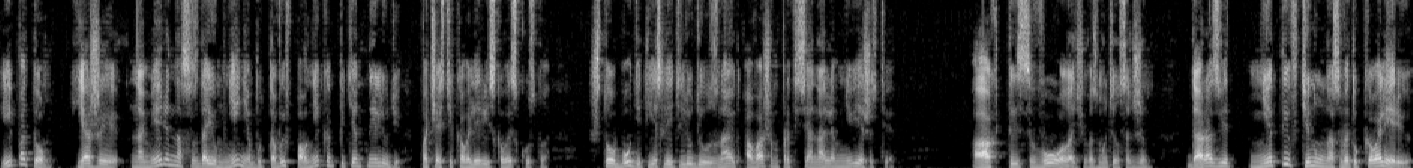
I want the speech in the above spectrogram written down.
И потом, я же намеренно создаю мнение, будто вы вполне компетентные люди по части кавалерийского искусства. Что будет, если эти люди узнают о вашем профессиональном невежестве? Ах ты сволочь, возмутился Джим. Да разве не ты втянул нас в эту кавалерию?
